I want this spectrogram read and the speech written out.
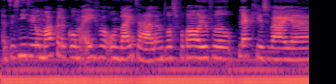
Het is niet heel makkelijk om even ontbijt te halen. Want het was vooral heel veel plekjes waar je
